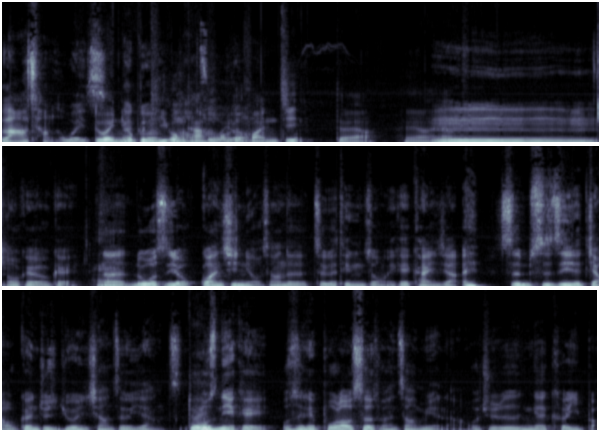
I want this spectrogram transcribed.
拉长的位置，对，你又不提供它好的环境，对啊。嗯嗯嗯嗯，OK OK。那如果是有惯性扭伤的这个听众，也可以看一下，哎，是不是自己的脚跟就有点像这个样子？对，或是你也可以，或是你可以泼到社团上面啊。我觉得应该可以吧？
